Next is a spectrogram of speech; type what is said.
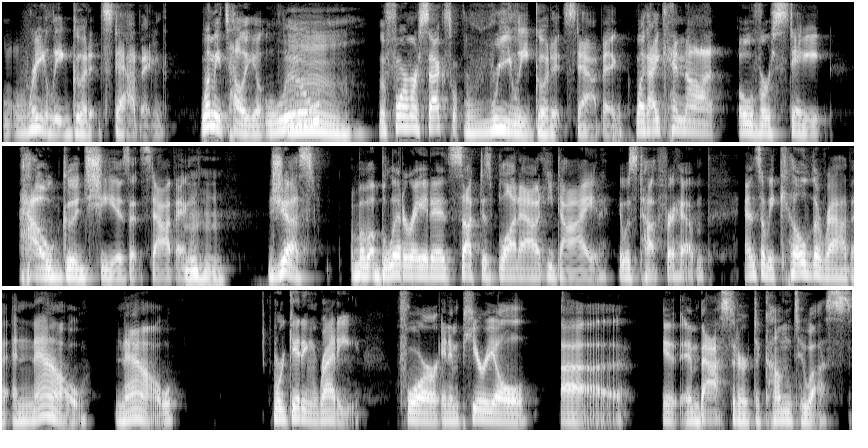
really good at stabbing. Let me tell you, Lou, Mm. The former sex, really good at stabbing. Like I cannot overstate how good she is at stabbing. Mm-hmm. Just ob- obliterated, sucked his blood out. He died. It was tough for him. And so we killed the rabbit. And now, now we're getting ready for an imperial uh, ambassador to come to us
